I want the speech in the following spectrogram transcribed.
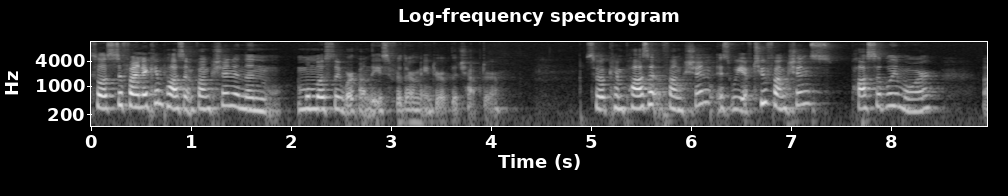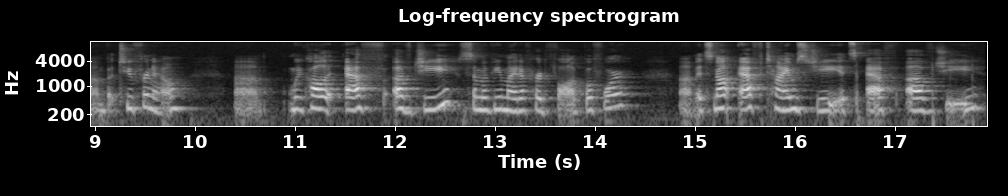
So let's define a composite function and then we'll mostly work on these for the remainder of the chapter. So a composite function is we have two functions, possibly more, um, but two for now. Um, we call it f of g. Some of you might have heard fog before. Um, it's not f times g, it's f of g.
